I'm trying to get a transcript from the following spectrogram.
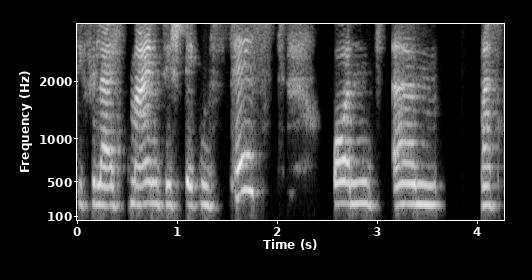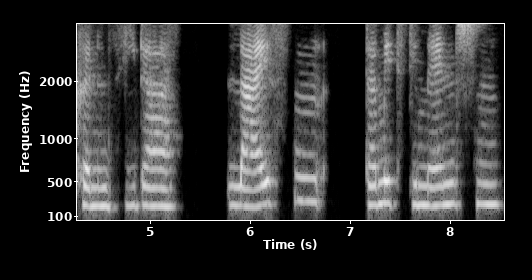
die vielleicht meinen, sie stecken fest und ähm, was können Sie da leisten, damit die Menschen,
